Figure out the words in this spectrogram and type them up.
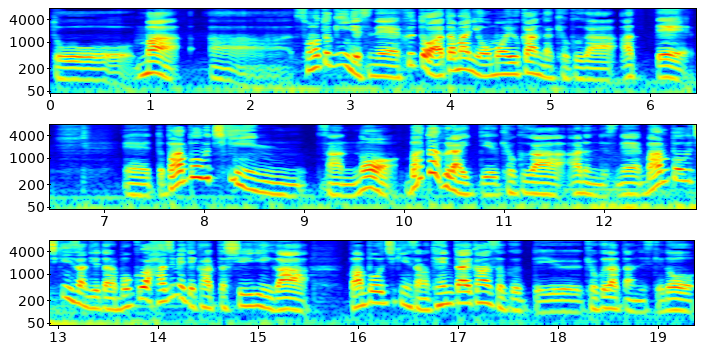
と、まあ、あその時にですね、ふと頭に思い浮かんだ曲があって、えっ、と、バンプオブチキンさんのバタフライっていう曲があるんですね。バンプオブチキンさんで言ったら僕は初めて買った CD が、バンプオブチキンさんの天体観測っていう曲だったんですけど、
